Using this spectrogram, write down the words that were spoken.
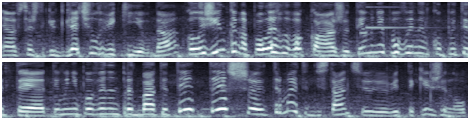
е, все ж таки для чоловіків. Да? Коли жінка наполегливо каже, ти мені повинен купити те, ти мені повинен придбати те, теж е, тримайте дистанцію від таких жінок.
